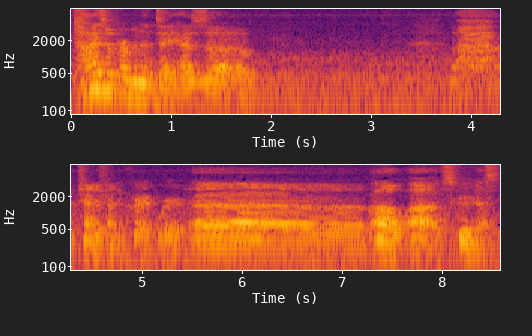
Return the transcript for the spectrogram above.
Kaiser Permanente has. Uh, I'm trying to find the correct word. Uh, oh, uh, screwed us.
